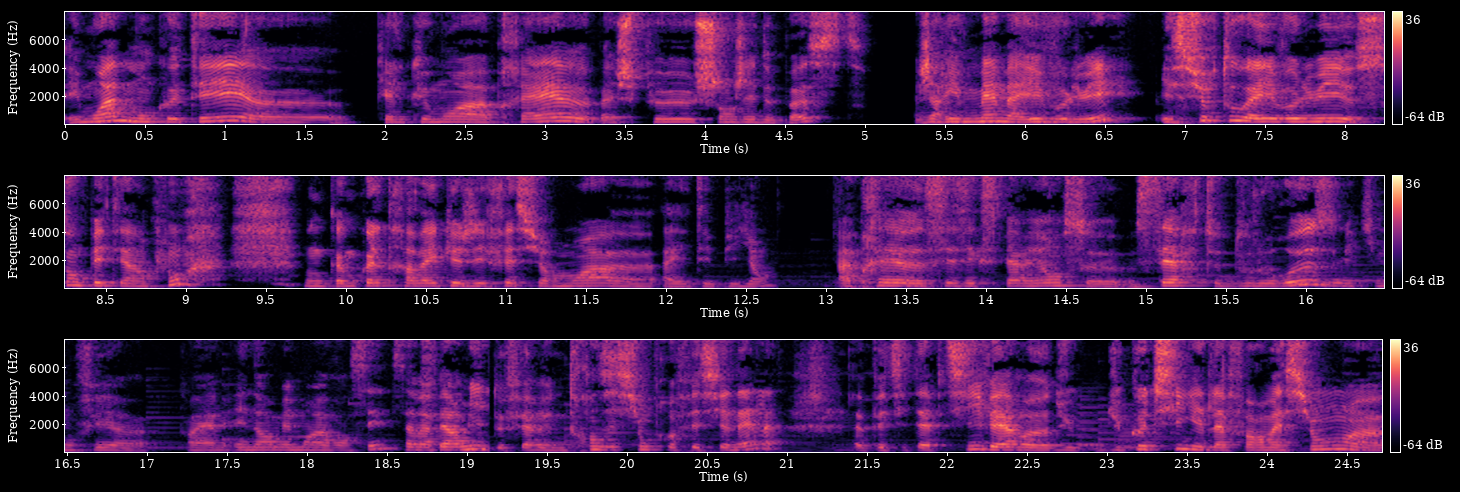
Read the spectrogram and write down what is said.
Et moi, de mon côté, euh, quelques mois après, euh, bah, je peux changer de poste. J'arrive même à évoluer et surtout à évoluer sans péter un plomb. Donc comme quoi le travail que j'ai fait sur moi euh, a été payant. Après ces expériences, certes douloureuses, mais qui m'ont fait énormément avancé. Ça m'a permis de faire une transition professionnelle euh, petit à petit vers euh, du, coaching et de la formation euh,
